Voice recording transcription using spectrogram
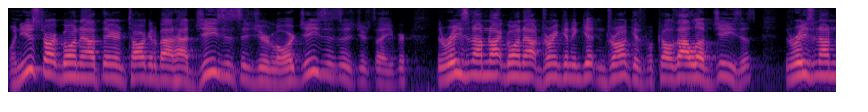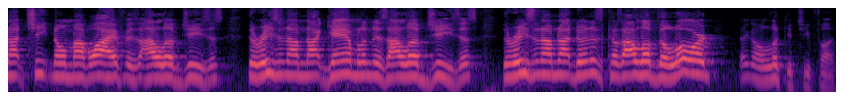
When you start going out there and talking about how Jesus is your Lord, Jesus is your Savior, the reason I'm not going out drinking and getting drunk is because I love Jesus. The reason I'm not cheating on my wife is I love Jesus. The reason I'm not gambling is I love Jesus. The reason I'm not doing this is because I love the Lord. They're going to look at you funny.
